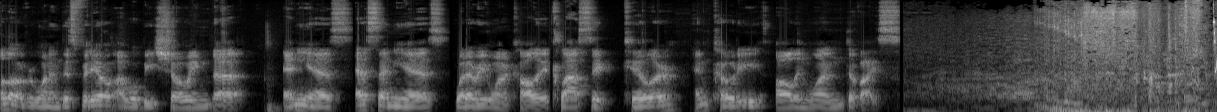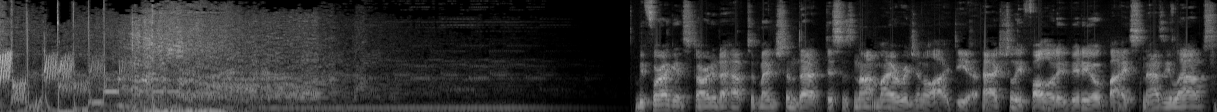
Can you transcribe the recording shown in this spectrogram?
Hello everyone, in this video I will be showing the NES, SNES, whatever you want to call it, Classic Killer and Kodi all-in-one device. Before I get started, I have to mention that this is not my original idea. I actually followed a video by Snazzy Labs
